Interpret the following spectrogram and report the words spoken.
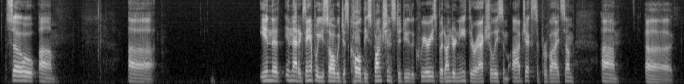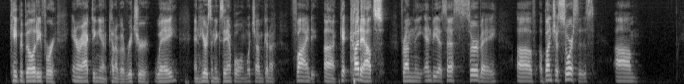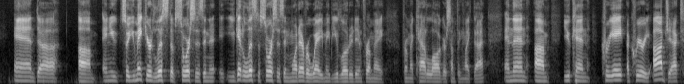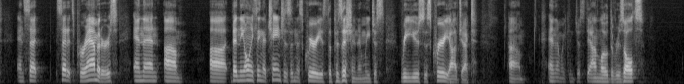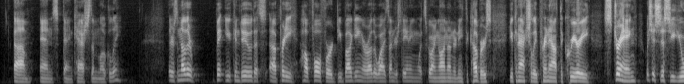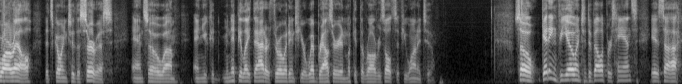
so um, uh, in, the, in that example you saw, we just called these functions to do the queries, but underneath there are actually some objects to provide some um, uh, capability for interacting in kind of a richer way. And here's an example in which I'm going to find, uh, get cutouts from the NVSS survey of a bunch of sources. Um, and uh, um, and you, so you make your list of sources, and you get a list of sources in whatever way. Maybe you load it in from a from a catalog or something like that, and then um, you can create a query object and set set its parameters, and then um, uh, then the only thing that changes in this query is the position, and we just reuse this query object. Um, and then we can just download the results um, and, and cache them locally. There's another bit you can do that's uh, pretty helpful for debugging or otherwise understanding what's going on underneath the covers. You can actually print out the query string, which is just a URL that's going to the service. And so, um, and you could manipulate that or throw it into your web browser and look at the raw results if you wanted to. So getting VO into developers' hands is, uh,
